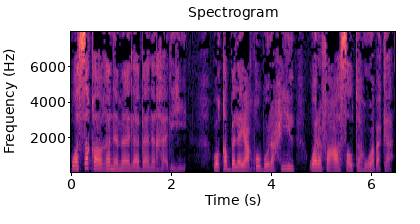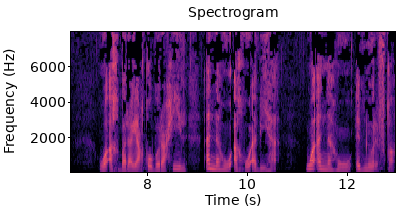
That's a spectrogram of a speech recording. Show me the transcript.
وسقى غنم لابان خاله. وقبل يعقوب رحيل ورفع صوته وبكى. وأخبر يعقوب رحيل أنه أخو أبيها وأنه ابن رفقة.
